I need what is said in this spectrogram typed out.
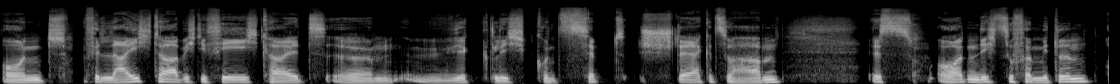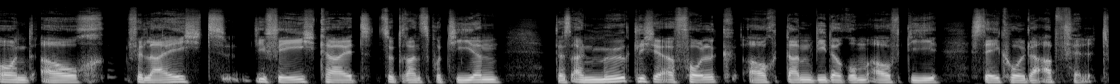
Und vielleicht habe ich die Fähigkeit, ähm, wirklich Konzeptstärke zu haben, es ordentlich zu vermitteln und auch vielleicht die Fähigkeit zu transportieren, dass ein möglicher Erfolg auch dann wiederum auf die Stakeholder abfällt.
